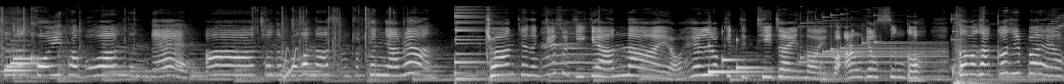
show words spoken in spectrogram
저는 거의 다 모았는데, 아, 저는 뭐가 나왔으면 좋겠냐면, 저한테는 계속 이게 안 나와요. 헬로키티 디자이너 이거 안경 쓴 거 너무 갖고 싶어요.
